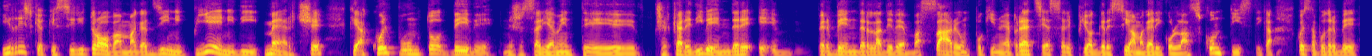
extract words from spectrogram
il rischio è che si ritrova magazzini pieni di merce che a quel punto deve necessariamente cercare di vendere e per venderla deve abbassare un pochino i prezzi, essere più aggressiva magari con la scontistica, questa, potrebbe,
